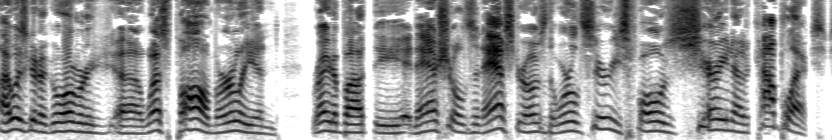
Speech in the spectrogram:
I was going to go over to uh, West Palm early and write about the Nationals and Astros, the World Series foes sharing a complex.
